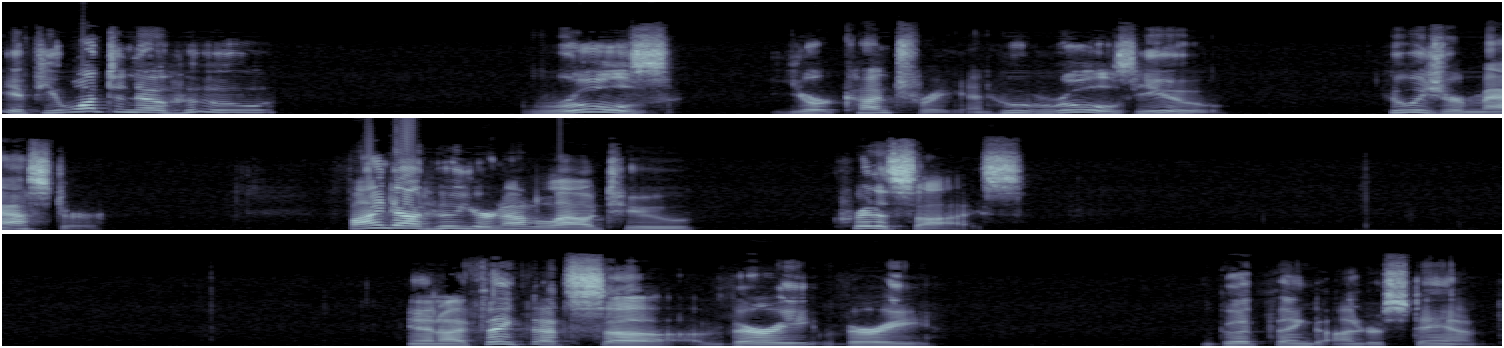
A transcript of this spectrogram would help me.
if you want to know who rules your country and who rules you, who is your master, find out who you're not allowed to criticize. And I think that's a very, very good thing to understand.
